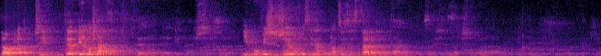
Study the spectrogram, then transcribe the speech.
Dobra. Czyli ty ile masz lat? Wtedy e, 15 w sumie. I mówisz, że już jesteś na- na coś za stary. No tak, bo to się zaczyna w wieku takim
